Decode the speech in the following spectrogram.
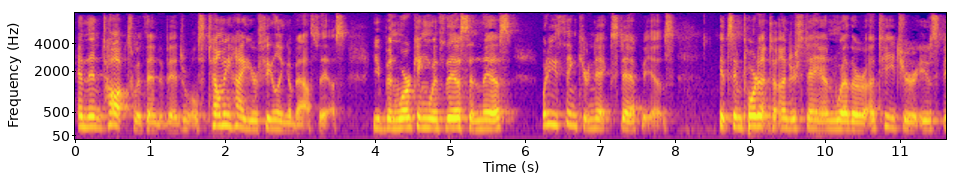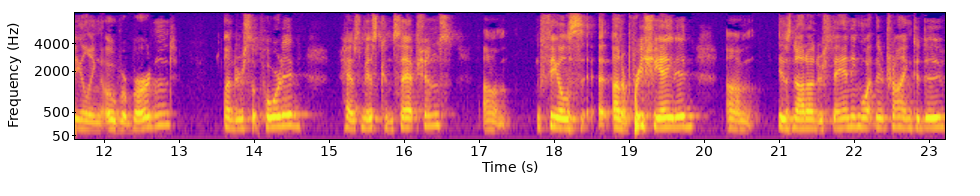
and then talks with individuals. Tell me how you're feeling about this. You've been working with this and this. What do you think your next step is? It's important to understand whether a teacher is feeling overburdened, undersupported, has misconceptions, um, feels unappreciated, um, is not understanding what they're trying to do.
